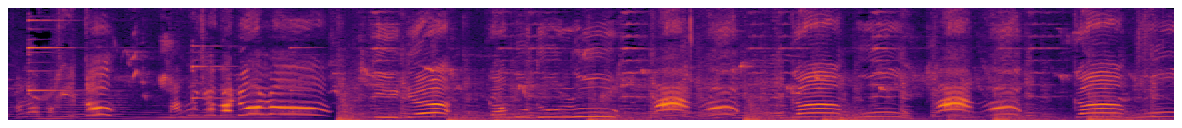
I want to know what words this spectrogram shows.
Kalau begitu, kamu coba dulu. Tidak, kamu dulu. Kamu, Kamu, kamu, kamu, kamu.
